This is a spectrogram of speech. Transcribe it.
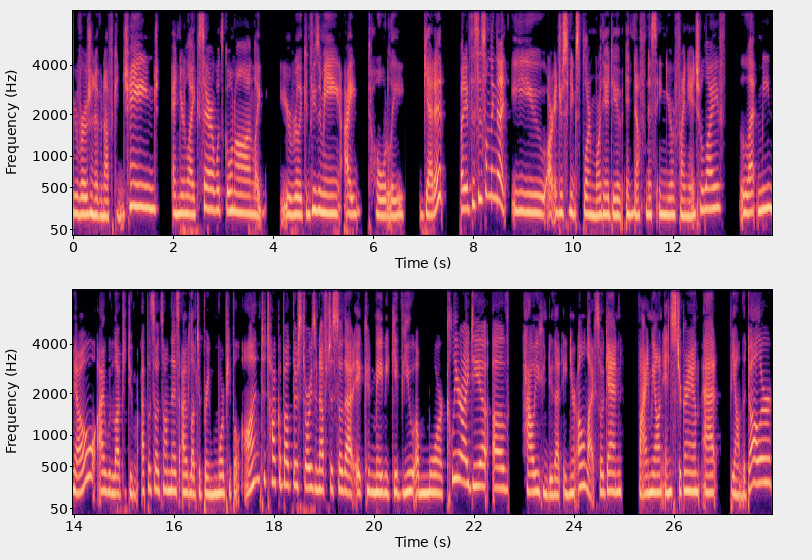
your version of enough can change and you're like, Sarah, what's going on? Like, you're really confusing me. I totally get it. But if this is something that you are interested in exploring more, the idea of enoughness in your financial life, let me know. I would love to do more episodes on this. I would love to bring more people on to talk about their stories enough just so that it can maybe give you a more clear idea of how you can do that in your own life. So again, find me on Instagram at beyond the dollar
